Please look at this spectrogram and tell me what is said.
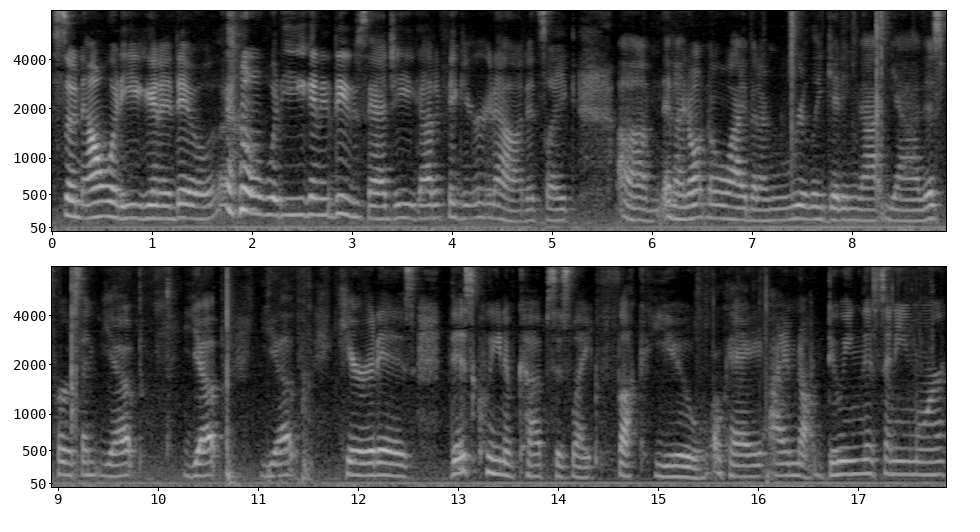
so now what are you gonna do what are you gonna do Saggy you gotta figure it out it's like um, and I don't know why but I'm really getting that yeah this person yep yep Yep, here it is. This Queen of Cups is like, fuck you, okay? I am not doing this anymore.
